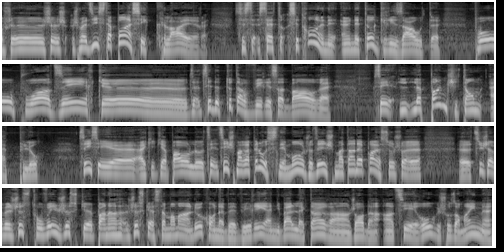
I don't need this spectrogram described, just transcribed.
cas, je, je, je- me dis, c'était pas assez clair. C'est trop un, un état grisâtre pour pouvoir dire que. euh, Tu sais, de tout revirer ça de bord. euh, C'est le punch, il tombe à plat. Tu sais, c'est euh, à quelque part, là. Tu sais- je me rappelle au cinéma, je veux dire, je m'attendais pas à ça. Tu sais, j'avais juste trouvé jusque pendant jusqu'à ce moment-là qu'on avait viré Hannibal Lecter en genre anti-héros, quelque chose de même.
